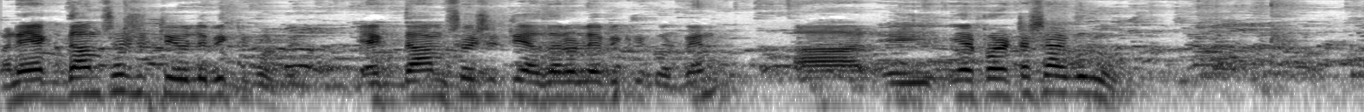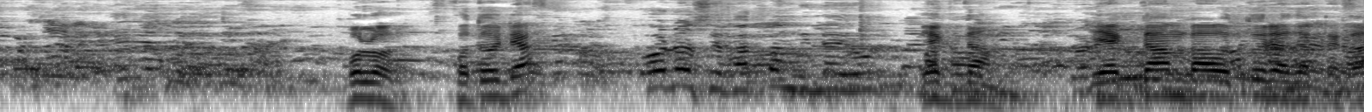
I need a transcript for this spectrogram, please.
মানে একদম ছয়ষট্টি হলে বিক্রি করবেন। একদম ছয়ষট্টি হাজার হলে বিক্রি করবেন। আর এই এরপর একটা সার গরু। বলো কত এটা? একদম একদম বাহাত্তর হাজার টাকা।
